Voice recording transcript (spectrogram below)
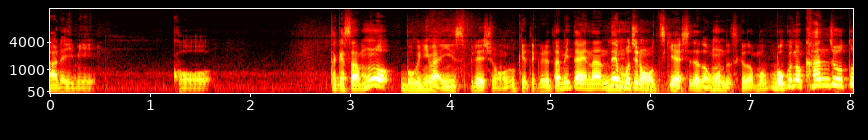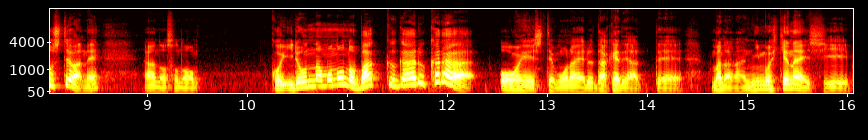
ある意味こう武さんも僕にはインスピレーションを受けてくれたみたいなんで、うん。もちろんお付き合いしてたと思うんですけども僕の感情としてはねあのそのこういろんなもののバックがあるから応援してもらえるだけであってまだ何にも弾けないし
